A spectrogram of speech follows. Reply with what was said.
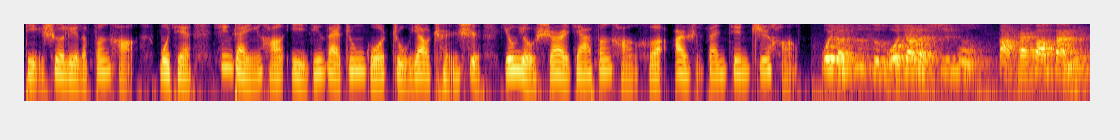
地设立了分行。目前，星展银行已经在中国主要城市拥有十二家分行和二十三间支行。”为了支持国家的西部大开发战略，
